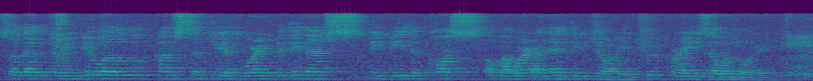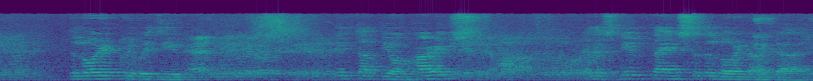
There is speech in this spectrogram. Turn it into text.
so that the renewal constantly at work within us may be the cause of our unending joy through Christ our Lord. The Lord be with you. Lift up your hearts. Let us give thanks to the Lord our God.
